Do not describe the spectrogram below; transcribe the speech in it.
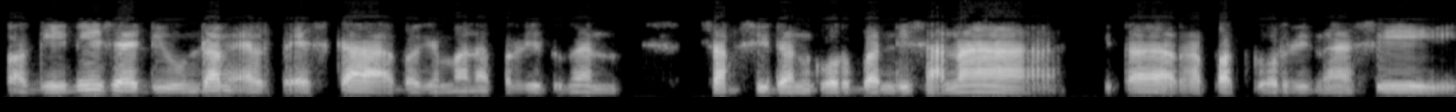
Pagi ini saya diundang LPSK, bagaimana perhitungan saksi dan korban di sana. Kita rapat koordinasi.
